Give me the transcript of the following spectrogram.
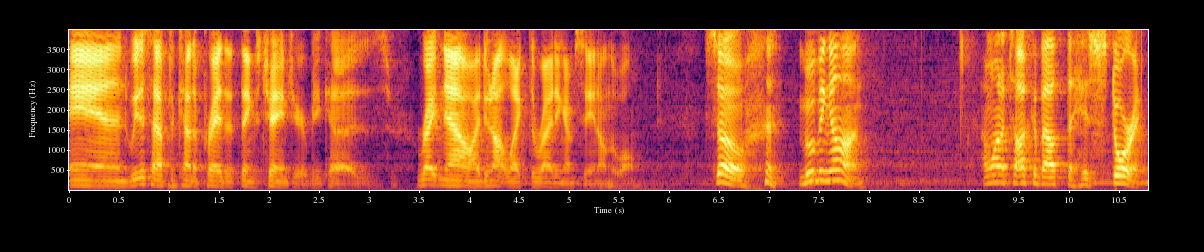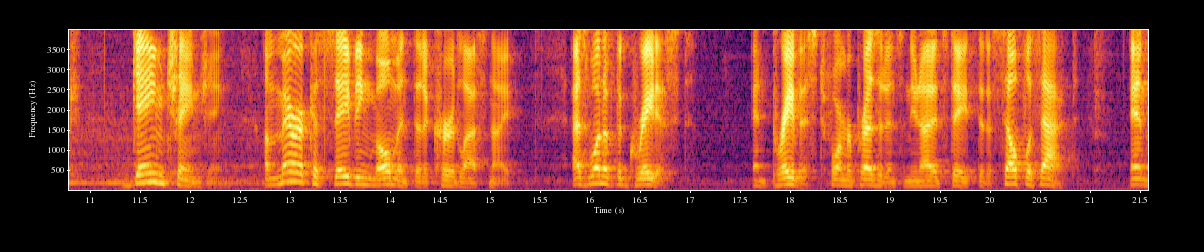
and we just have to kind of pray that things change here because right now I do not like the writing I'm seeing on the wall. So, moving on. I want to talk about the historic, game changing, America saving moment that occurred last night. As one of the greatest and bravest former presidents in the United States did a selfless act and,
